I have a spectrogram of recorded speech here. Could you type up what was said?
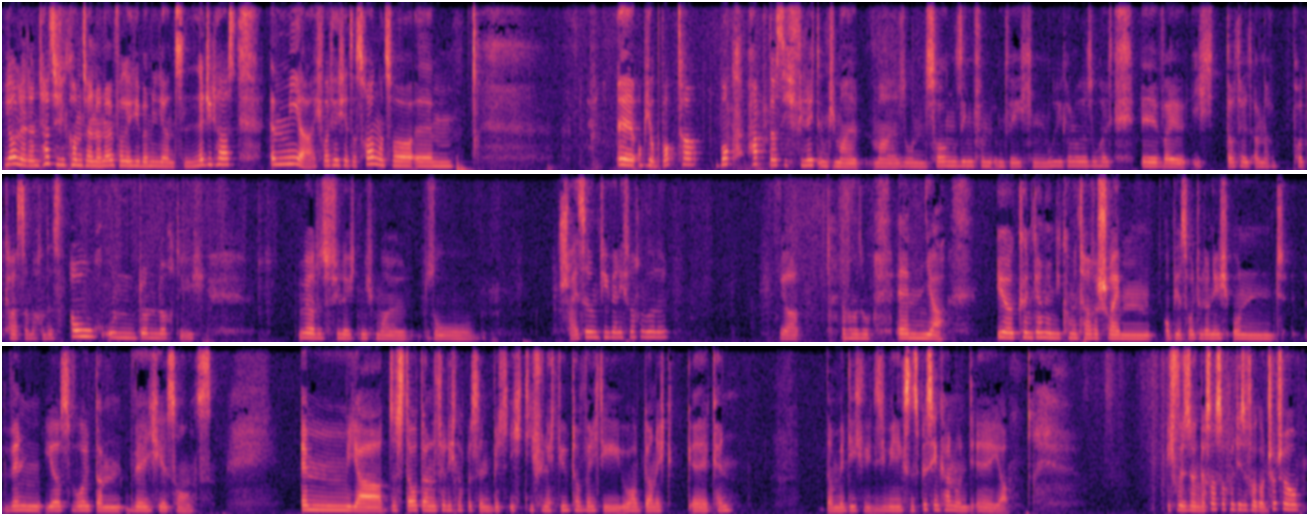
Jo Leute und herzlich willkommen zu einer neuen Folge hier bei Millions Legicast. Ähm, ja, ich wollte euch jetzt was fragen und zwar, ähm, äh, ob ihr Bock, Bock habt, dass ich vielleicht irgendwie mal, mal so einen Song singe von irgendwelchen Musikern oder so halt, äh, weil ich dachte halt, andere Podcaster machen das auch und dann dachte ich, wäre das vielleicht nicht mal so scheiße irgendwie, wenn ich es machen würde. Ja, einfach mal so. Ähm, ja. Ihr könnt gerne in die Kommentare schreiben, ob ihr es wollt oder nicht. Und wenn ihr es wollt, dann welche Songs. Ähm, ja, das dauert dann natürlich noch ein bisschen, bis ich die vielleicht geübt habe, wenn ich die überhaupt gar nicht äh, kenne. Damit ich sie wenigstens ein bisschen kann und äh, ja. Ich würde sagen, das war's auch mit dieser Folge und ciao, ciao.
